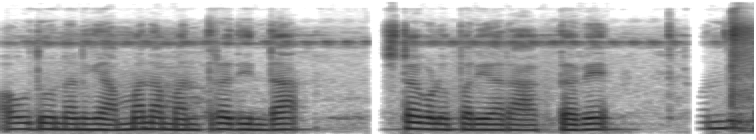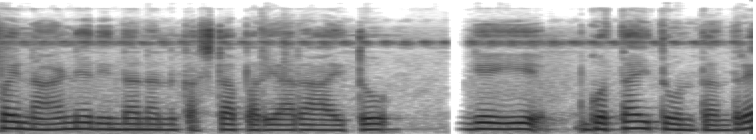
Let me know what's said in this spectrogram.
ಹೌದು, ನನಗೆ ಅಮ್ಮನ ಮಂತ್ರದಿಂದ ಕಷ್ಟಗಳು ಪರಿಹಾರ ಆಗ್ತವೆ. ಒಂದು ರೂಪಾಯಿ ನಾಣ್ಯದಿಂದ ನನ್ನ ಕಷ್ಟ ಪರಿಹಾರ ಆಯಿತು. ನಿಮಗೆ ಈ ಗೊತ್ತಾಯಿತು ಅಂತಂದರೆ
